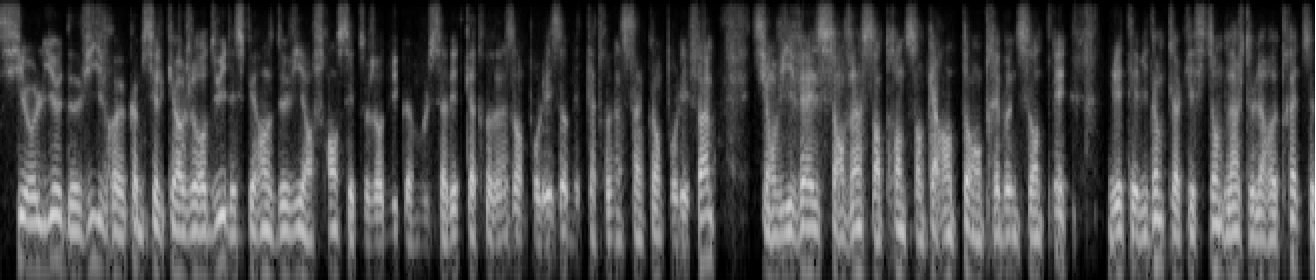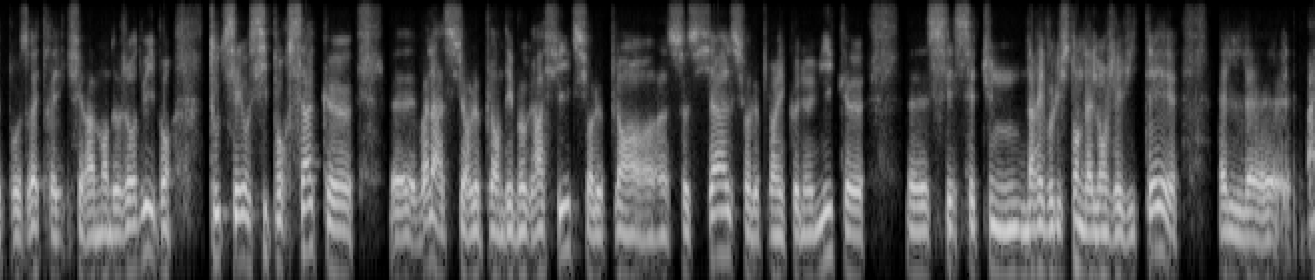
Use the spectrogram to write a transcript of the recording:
si au lieu de vivre comme c'est le cas aujourd'hui, l'espérance de vie en France est aujourd'hui, comme vous le savez, de 80 ans pour les hommes et de 85 ans pour les femmes. Si on vivait 120, 130, 140 ans en très bonne santé, il est évident que la question de l'âge de la retraite se poserait très différemment d'aujourd'hui. Bon, c'est aussi pour ça que euh, sur le plan démographique, sur le plan social, sur le plan économique, euh, euh, c'est une la révolution de la longévité. Elle, bah,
